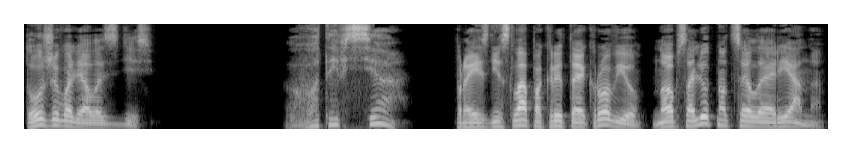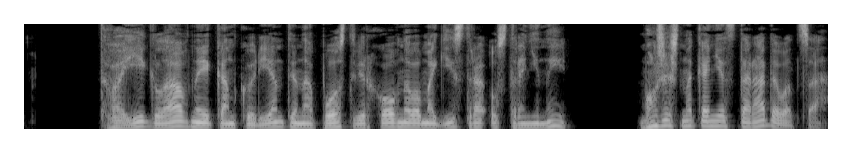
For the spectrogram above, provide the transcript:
тоже валялось здесь. «Вот и все», — произнесла покрытая кровью, но абсолютно целая Ариана. «Твои главные конкуренты на пост Верховного Магистра устранены. Можешь наконец-то радоваться.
